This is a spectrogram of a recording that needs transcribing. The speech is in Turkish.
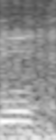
год,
